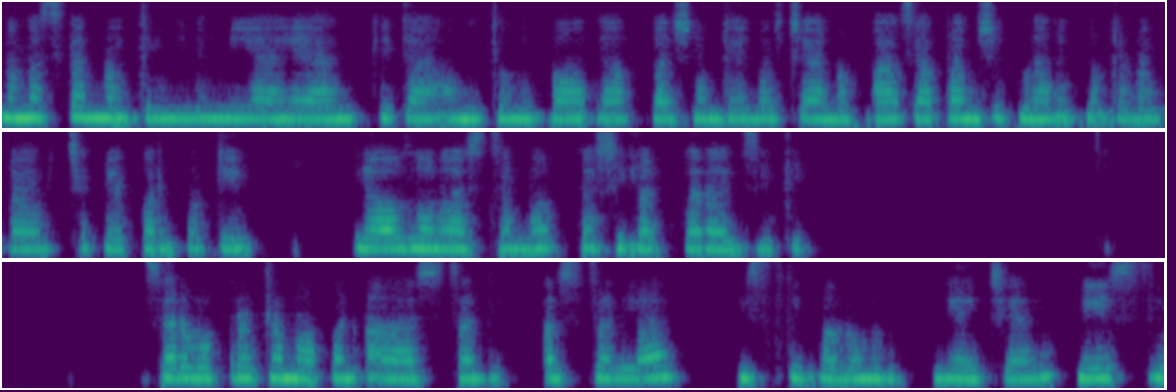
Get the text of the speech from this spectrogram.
नमस्कार मैत्रिणी मी आहे अंकिता आणि तुम्ही पाहता फॅशन टेलर चॅनल. आज आपण शिकणार आहे फोटोग्राफरचे पेपर कोटी ब्लाउज आणि अस्तर कशी कट करायची ती? सर्वप्रथम आपण अस्तर अस्तरला इस्त्री करून घ्यायची आहे. मी इस्त्री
